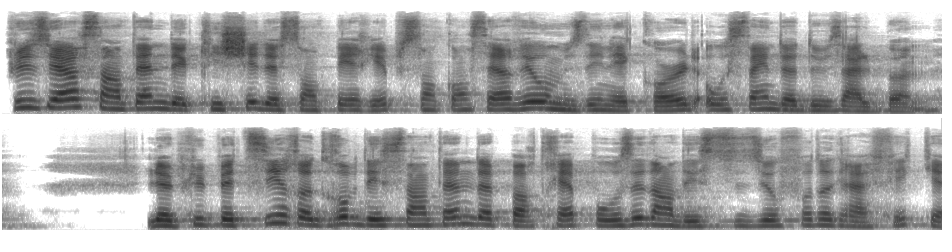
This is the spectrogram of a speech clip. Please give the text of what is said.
Plusieurs centaines de clichés de son périple sont conservés au musée McCord au sein de deux albums. Le plus petit regroupe des centaines de portraits posés dans des studios photographiques,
